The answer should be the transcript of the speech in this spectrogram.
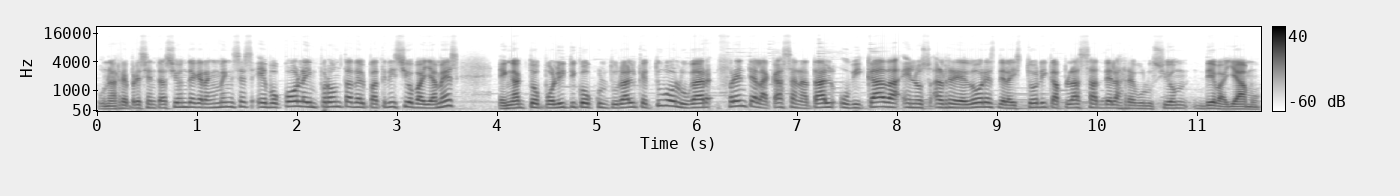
una representación de granmenses evocó la impronta del patricio Bayamés en acto político-cultural que tuvo lugar frente a la casa natal ubicada en los alrededores de la histórica Plaza de la Revolución de Bayamo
